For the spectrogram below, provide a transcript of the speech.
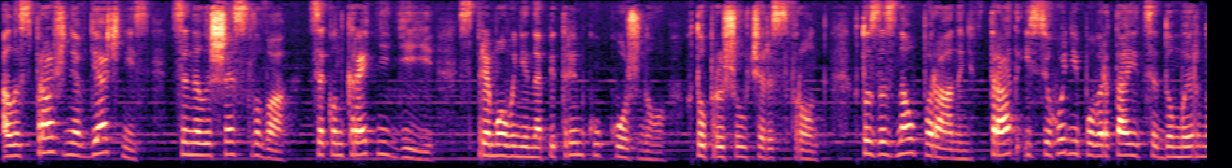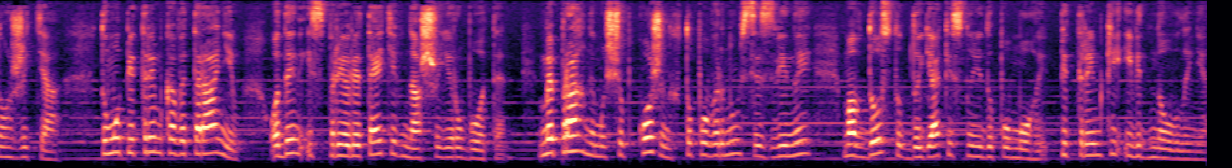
Але справжня вдячність це не лише слова, це конкретні дії, спрямовані на підтримку кожного, хто пройшов через фронт, хто зазнав поранень, втрат і сьогодні повертається до мирного життя. Тому підтримка ветеранів один із пріоритетів нашої роботи. Ми прагнемо, щоб кожен, хто повернувся з війни, мав доступ до якісної допомоги, підтримки і відновлення.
